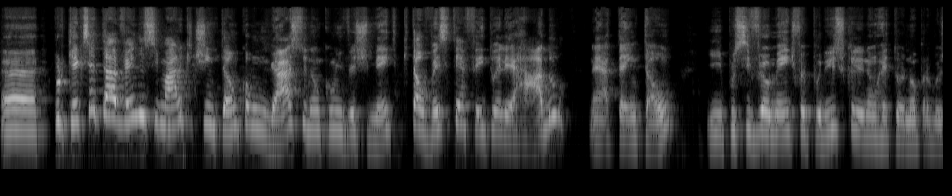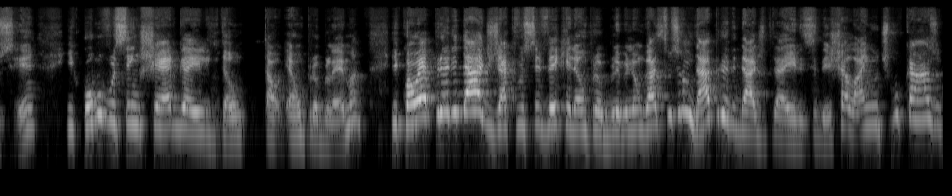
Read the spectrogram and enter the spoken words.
Uh, por que, que você está vendo esse marketing, então, como um gasto e não como um investimento? Que talvez você tenha feito ele errado, né, até então, e possivelmente foi por isso que ele não retornou para você. E como você enxerga ele, então, é um problema? E qual é a prioridade? Já que você vê que ele é um problema, ele é um gasto, você não dá prioridade para ele, você deixa lá em último caso.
